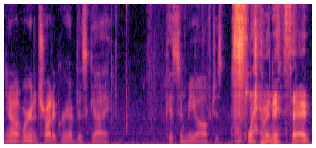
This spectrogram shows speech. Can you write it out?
You know what? We're going to try to grab this guy. Pissing me off. Just slamming his head.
